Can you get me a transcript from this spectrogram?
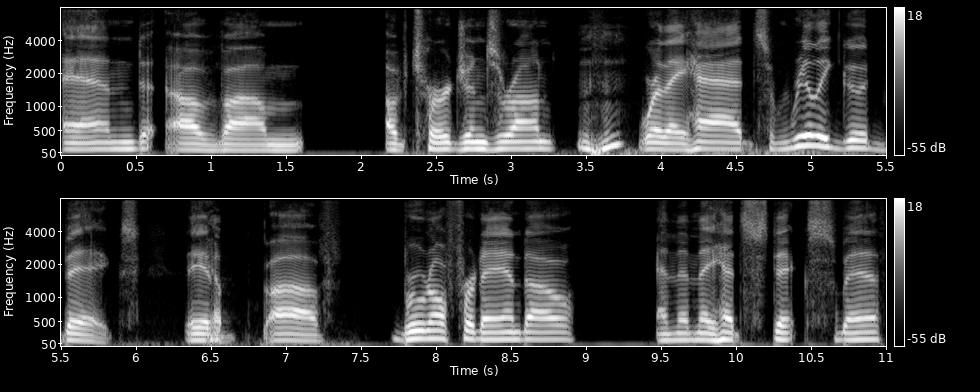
end of um of Turgeon's run Mm-hmm. where they had some really good bigs. They had Yep. uh, Bruno Fernando, and then they had Stix Smith.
